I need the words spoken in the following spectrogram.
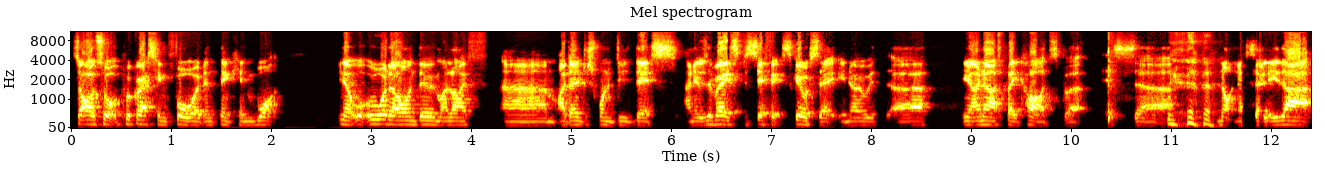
so I was sort of progressing forward and thinking, what, you know, what, what do I want to do in my life? Um, I don't just want to do this, and it was a very specific skill set. You know, with uh, you know, I know to play cards, but it's uh, not necessarily that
